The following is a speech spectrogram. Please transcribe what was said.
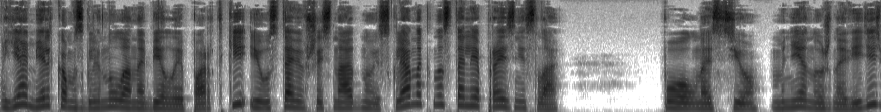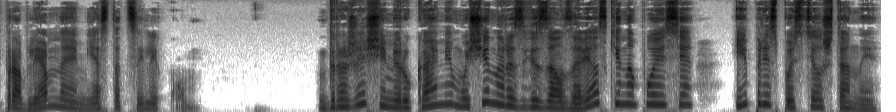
Я мельком взглянула на белые портки и, уставившись на одну из склянок на столе, произнесла «Полностью. Мне нужно видеть проблемное место целиком». Дрожащими руками мужчина развязал завязки на поясе и приспустил штаны.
